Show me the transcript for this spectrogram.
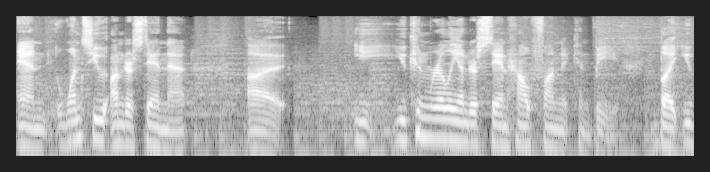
And once you understand that, uh, you, you can really understand how fun it can be but you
